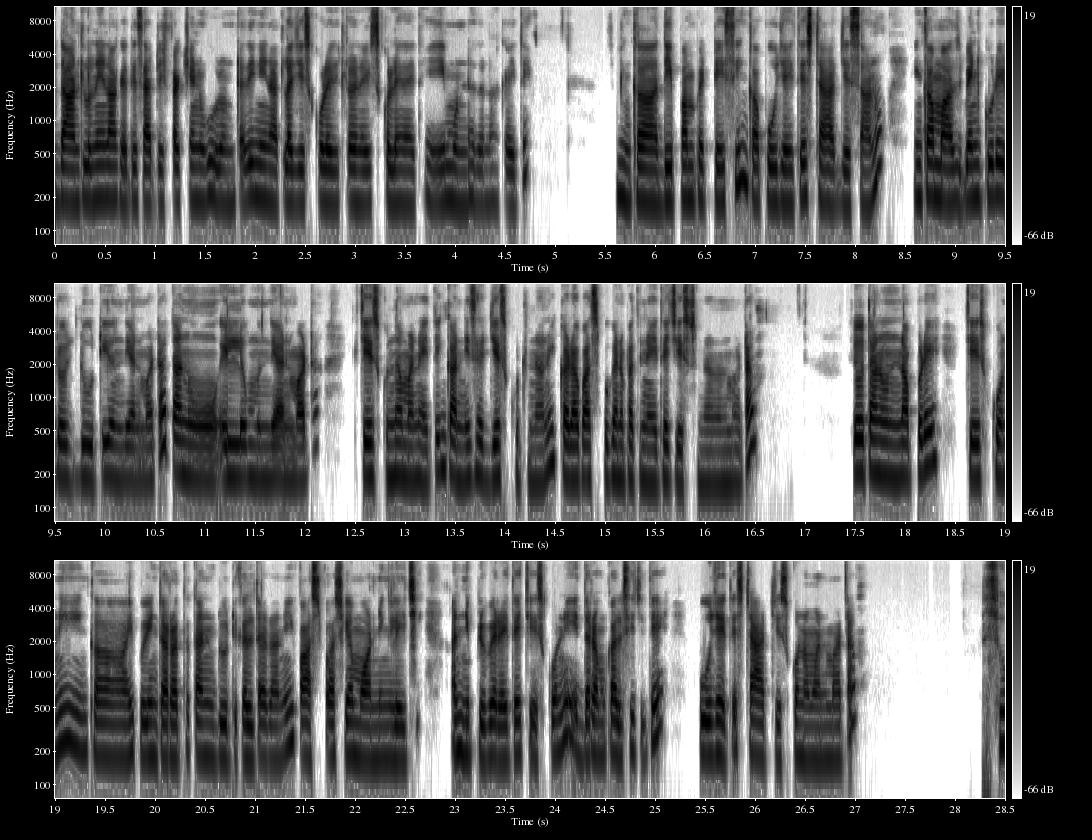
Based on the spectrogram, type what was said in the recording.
దాంట్లోనే నాకైతే సాటిస్ఫాక్షన్ కూడా ఉంటుంది. నేను అట్లా చేసుకోలేదు ఇట్లా చేసుకోలేదు అయితే ఏమి ఉండదు నాకైతే. ఇంకా దీపం పెట్టేసి ఇంకా పూజ అయితే స్టార్ట్ చేశాను. ఇంకా మా హస్బెండ్ కూడా ఈరోజు డ్యూటీ ఉంది అనమాట తను ఎల్లు ముందే అనమాట చేసుకుందామని అయితే ఇంకా అన్ని సెట్ చేసుకుంటున్నాను. ఇక్కడ పసుపు గణపతిని అయితే చేస్తున్నాను అనమాట సో తను ఉన్నప్పుడే చేసుకొని ఇంకా అయిపోయిన తర్వాత తను డ్యూటీకి వెళ్తాడని ఫాస్ట్ ఫాస్ట్గా మార్నింగ్ లేచి అన్ని ప్రిపేర్ అయితే చేసుకొని ఇద్దరం కలిసి అయితే పూజ అయితే స్టార్ట్ చేసుకున్నాం అనమాట సో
